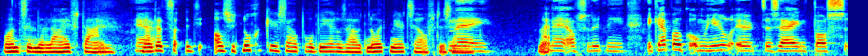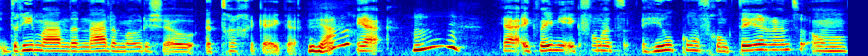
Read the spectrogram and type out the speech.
once in a lifetime. Ja. Ja. dat, als je het nog een keer zou proberen, zou het nooit meer hetzelfde zijn. Nee. Nee. nee. absoluut niet. Ik heb ook, om heel eerlijk te zijn, pas drie maanden na de modeshow het teruggekeken. Ja? Ja. Hmm. Ja, ik weet niet. Ik vond het heel confronterend om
